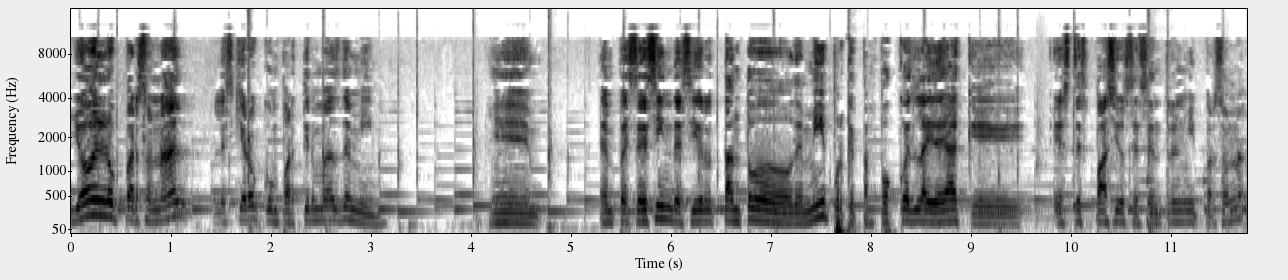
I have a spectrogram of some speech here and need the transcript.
Yo en lo personal les quiero compartir más de mí. Eh, empecé sin decir tanto de mí porque tampoco es la idea que este espacio se centre en mi persona.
